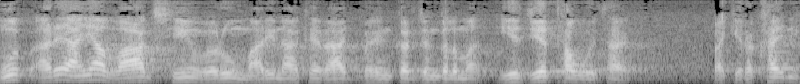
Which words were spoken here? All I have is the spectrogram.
હું અરે અહીંયા વાઘ, સિંહ, વરુ મારી નાખે રાજ ભયંકર જંગલમાં. એ જે થવું હોય થાય. બાકી રખાય નહીં.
